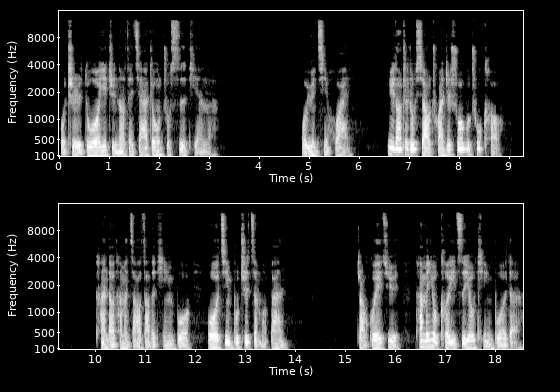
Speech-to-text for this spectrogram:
我至多也只能在家中住四天了。我运气坏，遇到这种小船真说不出口。看到他们早早的停泊，我竟不知怎么办。照规矩，他们又可以自由停泊的，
